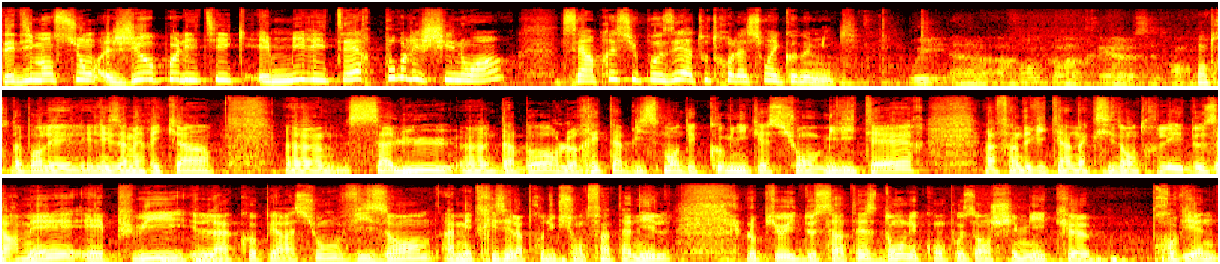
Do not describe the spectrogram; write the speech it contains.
des dimensions géopolitiques et militaires pour les Chinois. C'est un présupposé à toute relation économique. Oui, euh, avant comme après euh, cette rencontre, d'abord les, Américains euh, saluent d'abord le rétablissement des communications militaires afin d'éviter un accident entre les deux armées, et puis la coopération visant à maîtriser la production de fentanyl, l'opioïde de synthèse dont les composants chimiques proviennent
